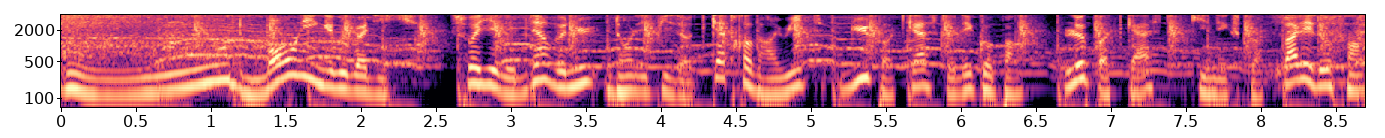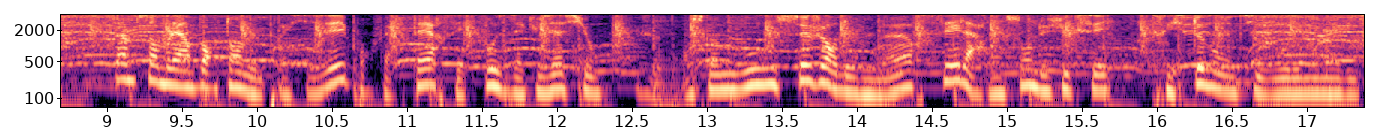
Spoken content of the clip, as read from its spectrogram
Good morning everybody Soyez les bienvenus dans l'épisode 88 du podcast des copains. Le podcast qui n'exploite pas les dauphins. Ça me semblait important de le préciser pour faire taire ces fausses accusations. Je pense comme vous, ce genre de rumeur, c'est la rançon du succès. Triste monde si vous voulez mon avis.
